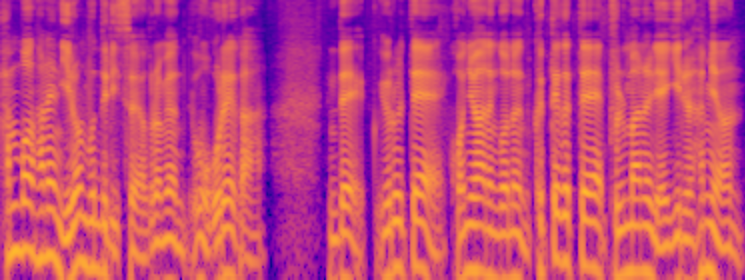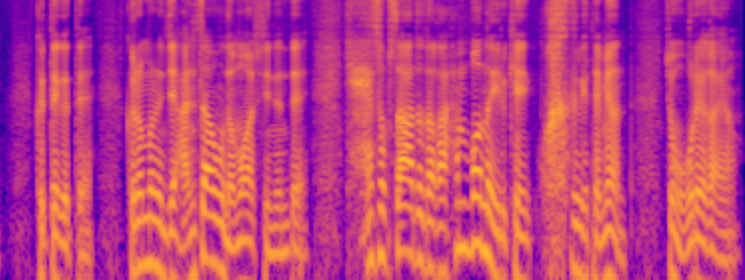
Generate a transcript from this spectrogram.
한 번 화내는 이런 분들이 있어요. 그러면 오래 가. 근데 이럴 때 권유하는 거는 그때그때 불만을 얘기를 하면 그때 그때 그러면 이제 안 싸우고 넘어갈 수 있는데 계속 쌓아두다가 한 번에 이렇게 확 그렇게 되면 좀 오래 가요.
